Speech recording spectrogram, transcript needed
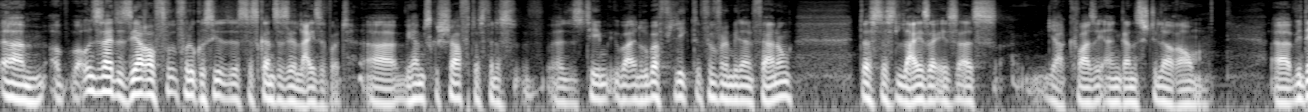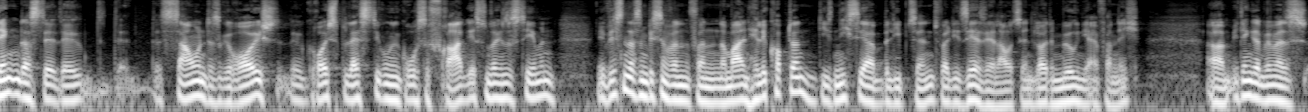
ähm, auf unserer Seite sehr darauf fokussiert, dass das Ganze sehr leise wird. Äh, wir haben es geschafft, dass wenn das äh, System über einen rüberfliegt, 500 Meter Entfernung, dass das leiser ist als ja, quasi ein ganz stiller Raum. Äh, wir denken, dass der, der, der Sound, das Geräusch, die Geräuschbelästigung eine große Frage ist von solchen Systemen. Wir wissen das ein bisschen von, von normalen Helikoptern, die nicht sehr beliebt sind, weil die sehr, sehr laut sind. Leute mögen die einfach nicht. Ähm, ich denke, wenn man es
